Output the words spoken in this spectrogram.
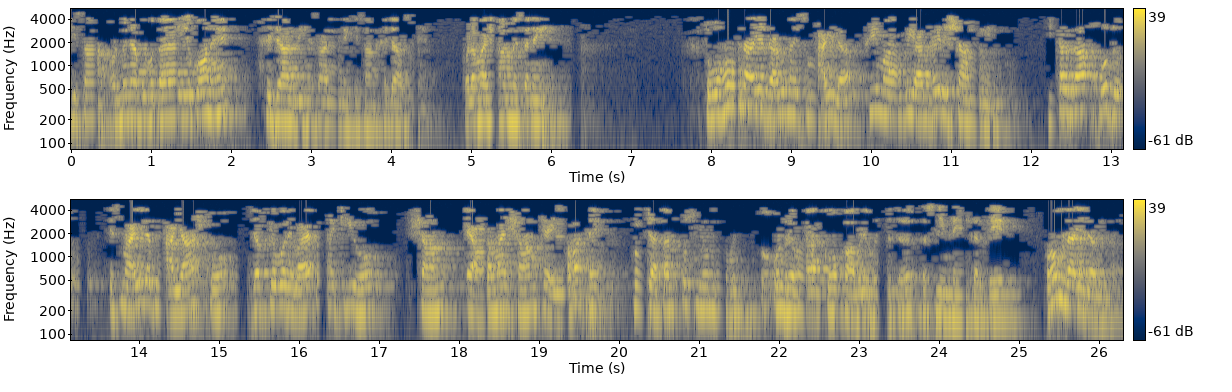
کسان، اور میں نے آپ کو بتایا یہ کون ہے حجاز بھی ہے سارے ابن کسان، حجاز سے علماء شام میں سے نہیں۔ ہے تو وہ جالون اسماعیل فی معروی عن غیر شامی یہ حضرات خود اسماعیل ابن عیاش کو جبکہ وہ روایت نے کی ہو، شام علماء شام کے علاوہ سے حجتن اس میں ان روایات کو قابل تسلیم نہیں کرتے۔ ہم لائے جالون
